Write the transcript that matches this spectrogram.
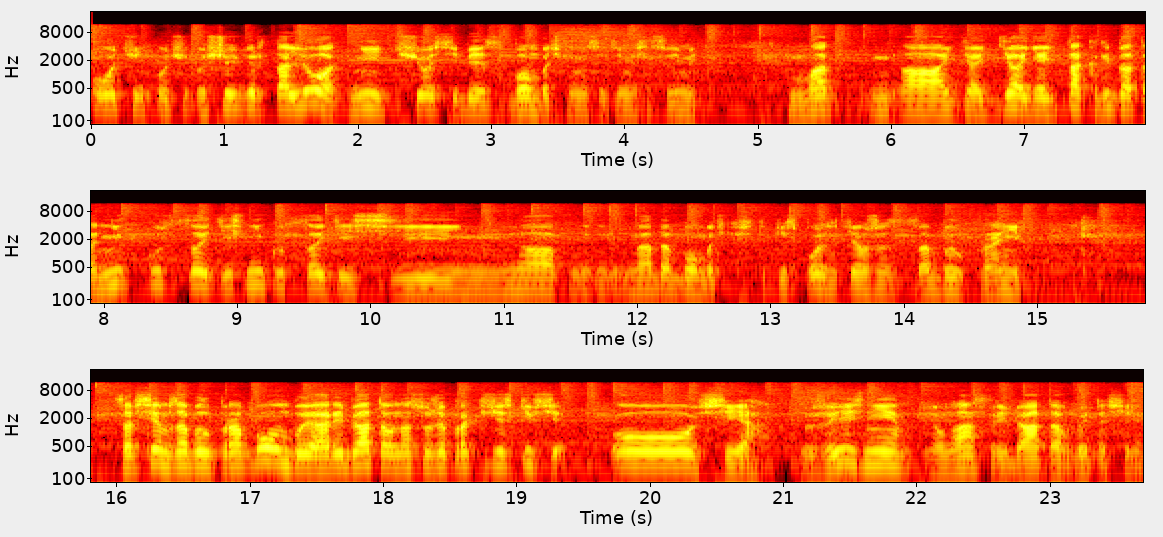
очень-очень... Еще и вертолет! Ничего себе! С бомбочками, с этими, со своими... Мак... Ай-яй-яй-яй! Так, ребята, не кусайтесь, не кусайтесь! И... На... Надо бомбочки все-таки использовать, я уже забыл про них. Совсем забыл про бомбы, а ребята у нас уже практически все... О, все жизни у нас ребята вытащили.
